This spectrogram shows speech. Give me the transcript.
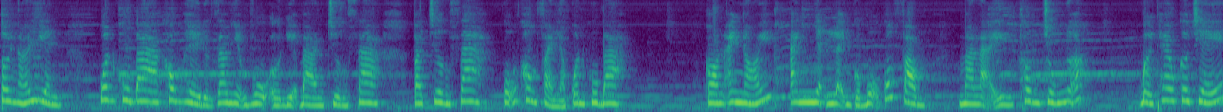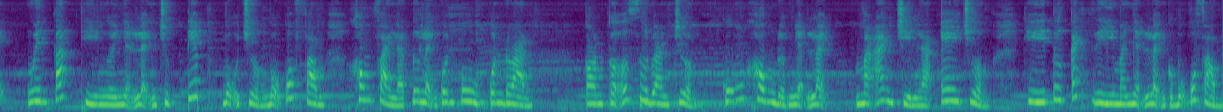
Tôi nói liền, quân Cuba không hề được giao nhiệm vụ ở địa bàn Trường Sa và Trường Sa cũng không phải là quân Cuba. Còn anh nói anh nhận lệnh của Bộ Quốc phòng mà lại không trúng nữa. Bởi theo cơ chế, nguyên tắc thì người nhận lệnh trực tiếp Bộ trưởng Bộ Quốc phòng không phải là tư lệnh quân khu, quân đoàn. Còn cỡ sư đoàn trưởng cũng không được nhận lệnh mà anh chỉ là E trưởng thì tư cách gì mà nhận lệnh của Bộ Quốc phòng?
